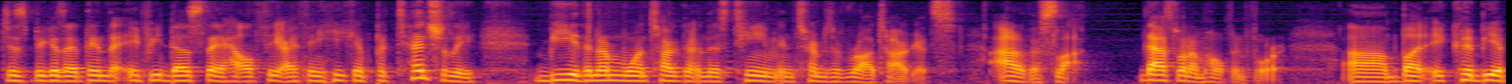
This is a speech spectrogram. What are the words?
just because I think that if he does stay healthy, I think he can potentially be the number one target on this team in terms of raw targets out of the slot. That's what I'm hoping for. Um, but it could be a,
